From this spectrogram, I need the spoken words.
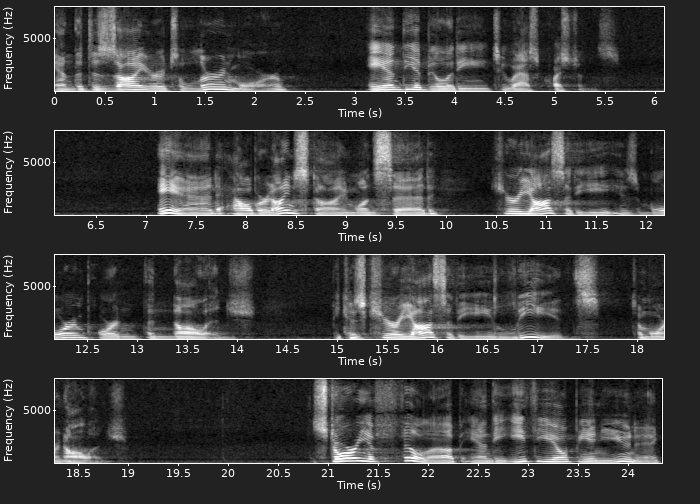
and the desire to learn more and the ability to ask questions. And Albert Einstein once said, Curiosity is more important than knowledge because curiosity leads to more knowledge. The story of Philip and the Ethiopian eunuch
